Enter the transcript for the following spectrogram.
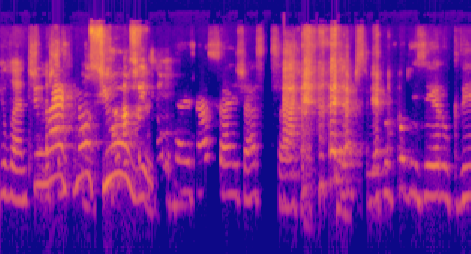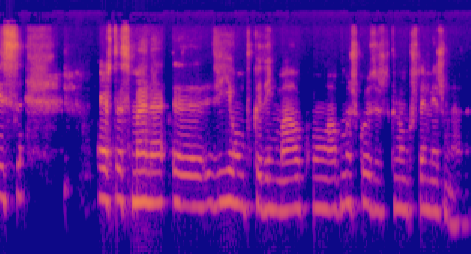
Violentos. Violante, não se ouve. Já sei, já sei. Já percebi. Eu vou dizer o que disse. Esta semana uh, via um bocadinho mal com algumas coisas de que não gostei mesmo nada.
